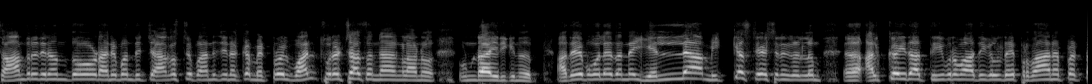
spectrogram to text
സ്വാതന്ത്ര്യ ദിനത്തോടനുബന്ധിച്ച് ആഗസ്റ്റ് പതിനഞ്ചിനൊക്കെ മെട്രോയിൽ വൻ സുരക്ഷാ സന്നാഹങ്ങളാണ് ഉണ്ടായിരിക്കുന്നത്. അതേപോലെ തന്നെ എല്ലാ മിക്ക സ്റ്റേഷനുകളിലും ആ, അൽ ഖ്വയ്ദ തീവ്രവാദികളുടെ പ്രധാനപ്പെട്ട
